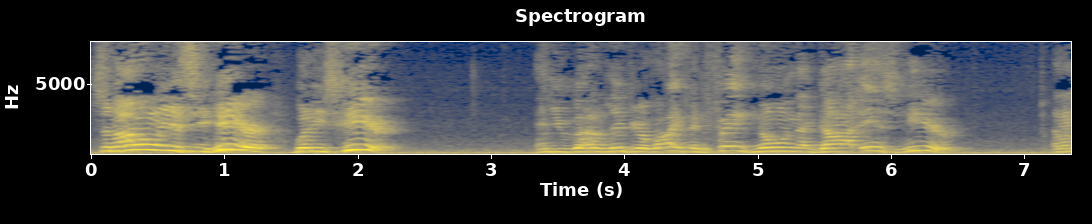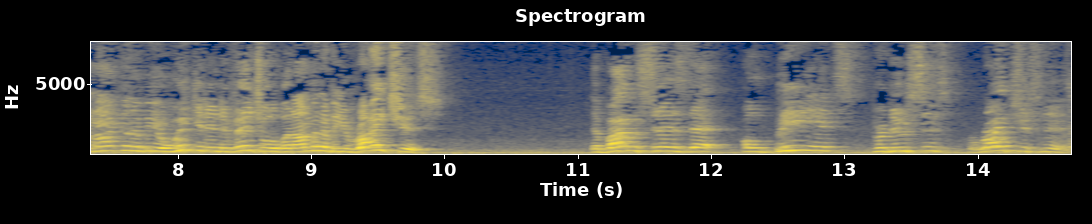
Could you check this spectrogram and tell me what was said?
So not only is He here, but He's here. And you've got to live your life in faith knowing that God is here. And I'm not going to be a wicked individual, but I'm going to be righteous. The Bible says that obedience produces righteousness.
